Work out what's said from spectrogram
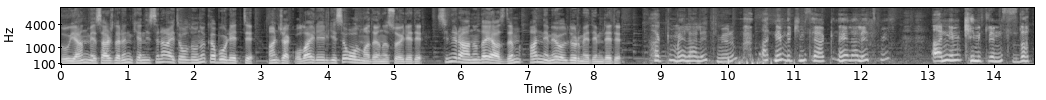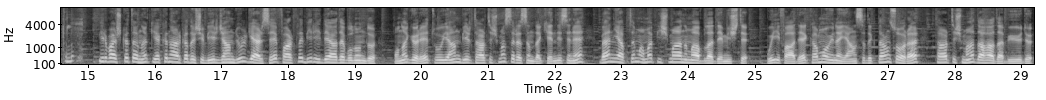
Tuğyan mesajların kendisine ait olduğunu kabul etti. Ancak olayla ilgisi olmadığını söyledi. Sinir anında yazdım, annemi öldürmedim dedi. Hakkımı helal etmiyorum. Annem de kimseye hakkını helal etmiyor. Annemin kemiklerini sızlattılar. Bir başka tanık yakın arkadaşı Bircan Dülger ise farklı bir iddiada bulundu. Ona göre Tuğyan bir tartışma sırasında kendisine ben yaptım ama pişmanım abla demişti. Bu ifade kamuoyuna yansıdıktan sonra tartışma daha da büyüdü.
